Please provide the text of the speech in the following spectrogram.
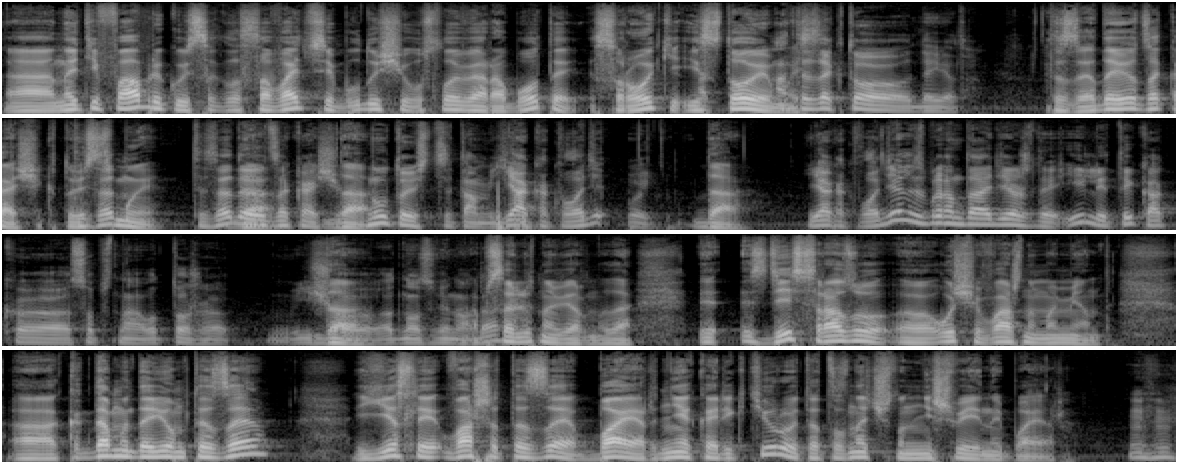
найти фабрику и согласовать все будущие условия работы, сроки и стоимость. А ТЗ кто дает? ТЗ дает заказчик, то ТЗ, есть мы. ТЗ да, дает заказчик. Да. Ну, то есть там я как владелец... Да. Я как владелец бренда одежды, или ты как, э, собственно, вот тоже еще да, одно звено, Абсолютно да? верно, да. Э, здесь сразу э, очень важный момент. А, когда мы даем ТЗ, если ваше ТЗ байер не корректирует, это значит, он не швейный байер. Угу.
